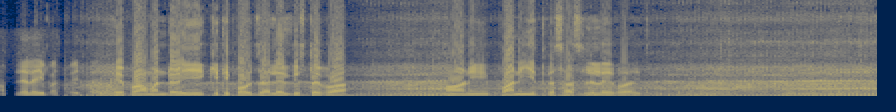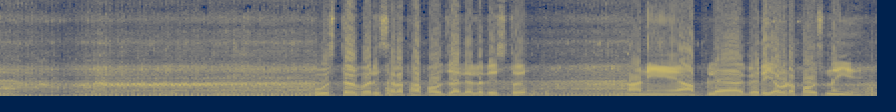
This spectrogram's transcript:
आपल्यालाही बसवायचं हे पहा मंडळी किती पाऊस झालेला दिसतोय पहा. आणि पाणी इतकं साचलेलं आहे पहा इथं. ऊसतळ परिसरात हा पाऊस झालेला दिसतोय. आणि आपल्या घरी एवढा पाऊस नाही आहे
